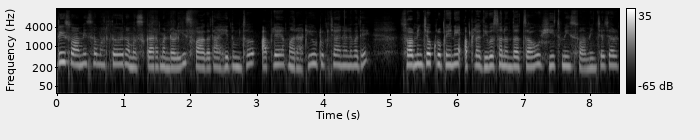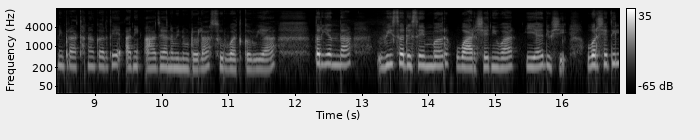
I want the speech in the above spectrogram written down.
श्री स्वामी समर्थ नमस्कार मंडळी स्वागत आहे तुमचं आपल्या या मराठी यूट्यूब चॅनलमध्ये स्वामींच्या कृपेने आपला दिवस आनंदात जाऊ हीच मी स्वामींच्या चरणी प्रार्थना करते आणि आज या नवीन व्हिडिओला सुरुवात करूया. तर यंदा वीस डिसेंबर वार शनिवार या दिवशी वर्षातील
